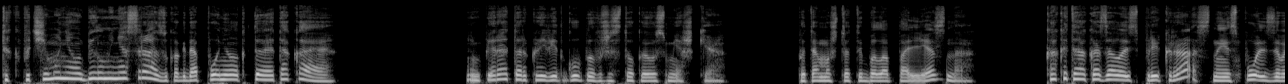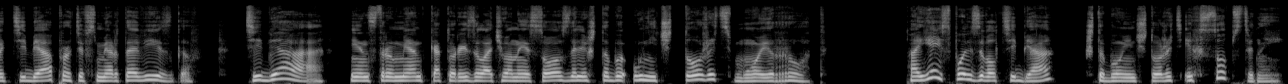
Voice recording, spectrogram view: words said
«Так почему не убил меня сразу, когда понял, кто я такая?» Император кривит губы в жестокой усмешке. «Потому что ты была полезна? Как это оказалось прекрасно использовать тебя против смертовизгов? Тебя, инструмент, который золоченые создали, чтобы уничтожить мой род. А я использовал тебя, чтобы уничтожить их собственный.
